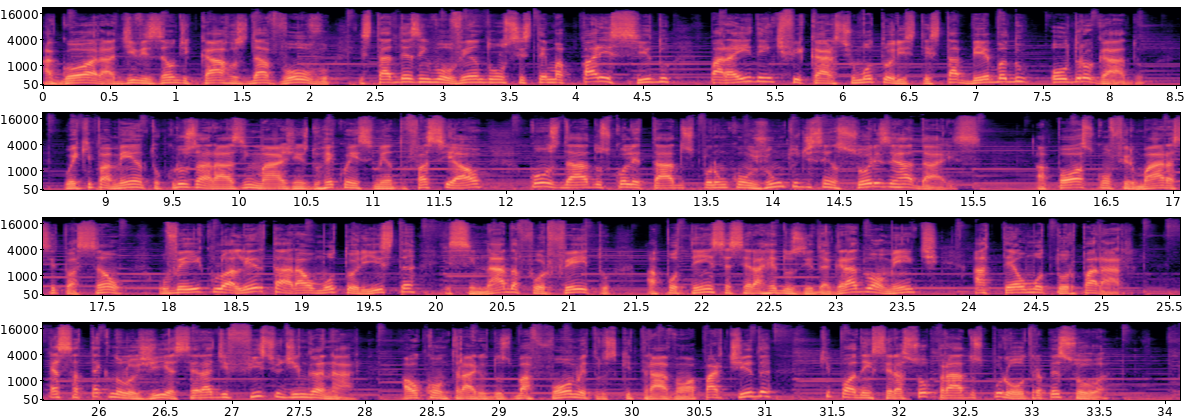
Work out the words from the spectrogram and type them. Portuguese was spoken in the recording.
Agora, a divisão de carros da Volvo está desenvolvendo um sistema parecido para identificar se o motorista está bêbado ou drogado o equipamento cruzará as imagens do reconhecimento facial com os dados coletados por um conjunto de sensores e radares. Após confirmar a situação, o veículo alertará o motorista e, se nada for feito, a potência será reduzida gradualmente até o motor parar. Essa tecnologia será difícil de enganar, ao contrário dos bafômetros que travam a partida, que podem ser assoprados por outra pessoa.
